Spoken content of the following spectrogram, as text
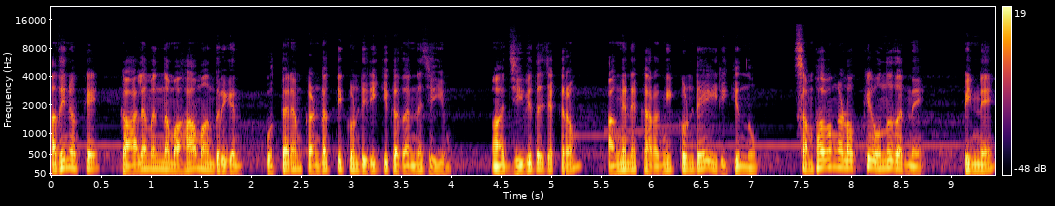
അതിനൊക്കെ കാലമെന്ന മഹാമാന്ത്രികൻ ഉത്തരം കണ്ടെത്തിക്കൊണ്ടിരിക്കുക തന്നെ ചെയ്യും. ആ ജീവിതചക്രം അങ്ങനെ കറങ്ങിക്കൊണ്ടേയിരിക്കുന്നു. സംഭവങ്ങളൊക്കെ ഒന്ന് തന്നെ. പിന്നെ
